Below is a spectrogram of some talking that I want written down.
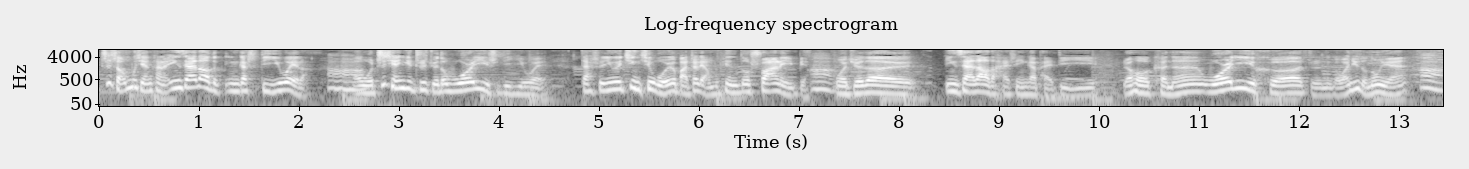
至少目前看来，Inside Out 的应该是第一位了。嗯呃，我之前一直觉得 War E 是第一位，但是因为近期我又把这两部片子都刷了一遍，嗯我觉得 Inside Out 还是应该排第一。然后可能 War E 和就是那个玩具总动员、嗯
